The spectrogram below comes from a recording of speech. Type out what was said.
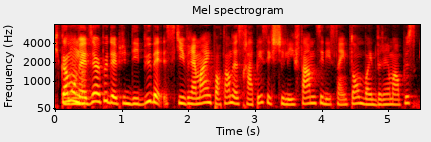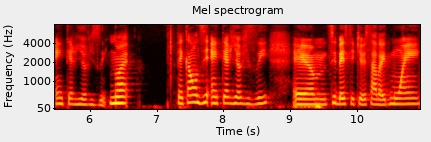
Puis comme on a dit un peu depuis le début, ben, ce qui est vraiment important de se rappeler, c'est que chez les femmes, tu sais, les symptômes vont être vraiment plus intériorisés. Ouais. Fait quand on dit intériorisé, euh, tu sais, ben, c'est que ça va être moins,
